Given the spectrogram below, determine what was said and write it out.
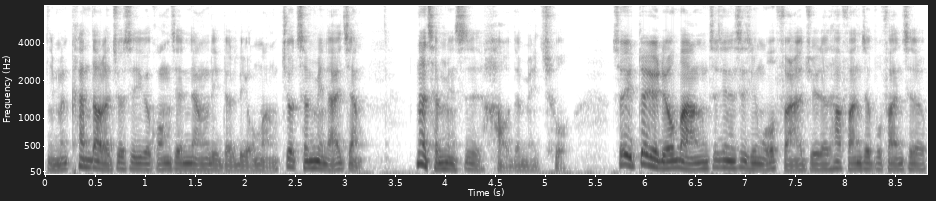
你们看到的就是一个光鲜亮丽的流氓。就成品来讲，那成品是好的，没错。所以对于流氓这件事情，我反而觉得他翻车不翻车，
